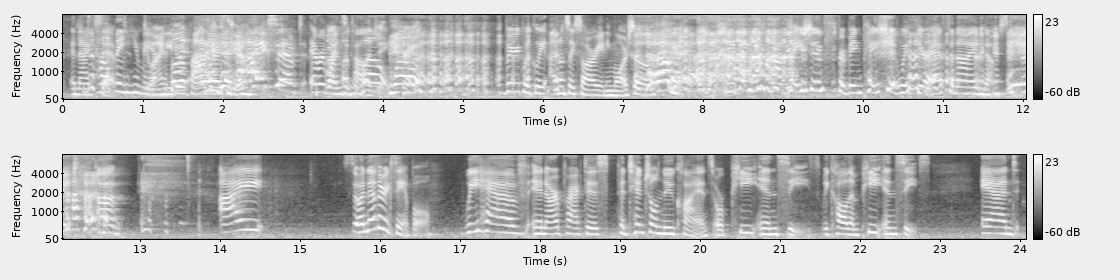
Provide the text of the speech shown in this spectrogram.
and I Just accept. helping humanity. Do I need to apologize too? I accept everyone's apology. Well, very quickly, I don't say sorry anymore. So Okay. you thank me for my patience, for being patient with your asinine. No. I'm just kidding. Um, I. So another example, we have in our practice potential new clients or PNCs. We call them PNCs. And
